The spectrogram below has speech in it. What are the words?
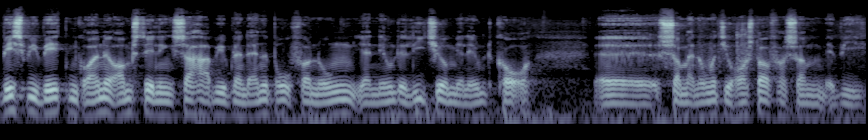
hvis vi ved den grønne omstilling, så har vi blandt andet brug for nogen, jeg nævnte lithium, jeg nævnte kår, øh, øh, som er nogle af de råstoffer, som vi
